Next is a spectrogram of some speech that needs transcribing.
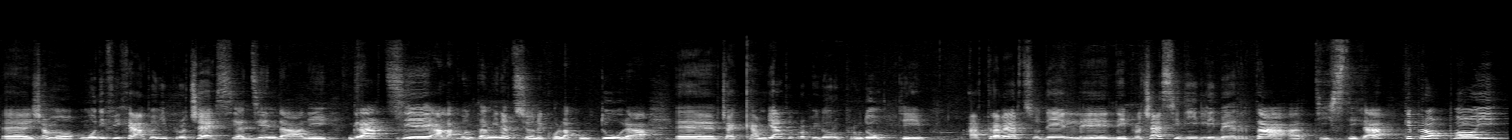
eh, diciamo, modificato i processi aziendali grazie grazie alla contaminazione con la cultura, eh, cioè cambiato proprio i loro prodotti attraverso delle, dei processi di libertà artistica che però poi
